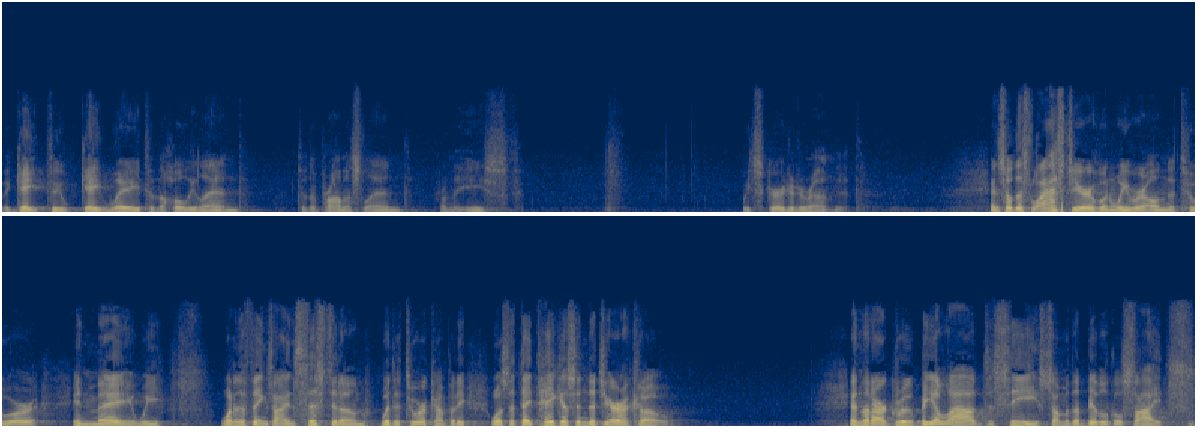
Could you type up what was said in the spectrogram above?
The gate to, gateway to the Holy Land, to the Promised Land from the east. We skirted around it. And so this last year, when we were on the tour in May, we one of the things I insisted on with the tour company was that they take us into Jericho and that our group be allowed to see some of the biblical sites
